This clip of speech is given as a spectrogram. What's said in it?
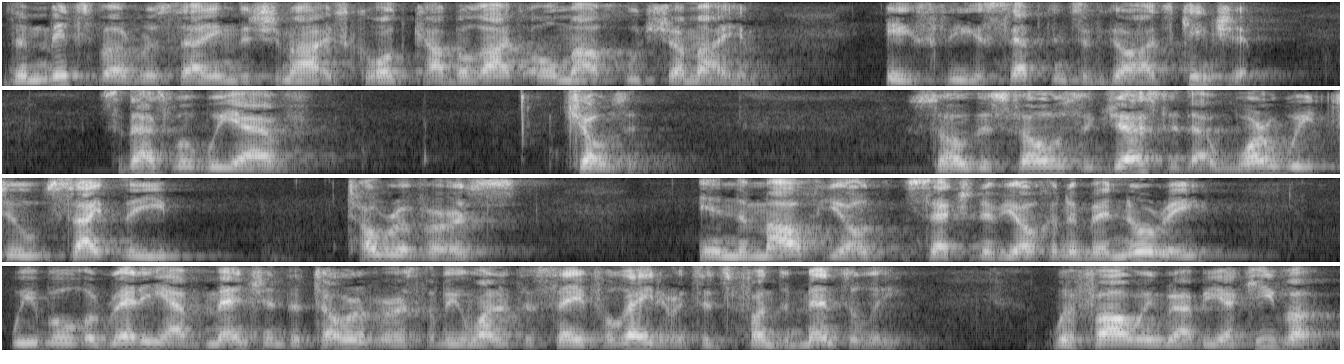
the mitzvah of reciting the Shema is called Kabbalat Ol Malchut Shamayim. It's the acceptance of God's kingship. So that's what we have chosen. So this fellow suggested that were we to cite the Torah verse in the Malchiot section of Yochanan ben Nuri, we will already have mentioned the Torah verse that we wanted to say for later. And since fundamentally we're following Rabbi Akiva,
